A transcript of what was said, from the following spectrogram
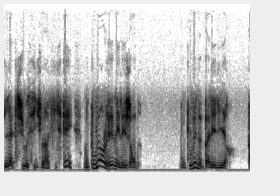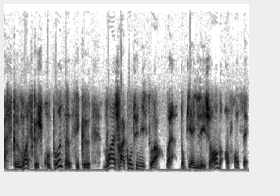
là-dessus aussi que je veux insister, vous pouvez enlever mes légendes. Vous pouvez ne pas les lire. Parce que moi, ce que je propose, c'est que moi, je raconte une histoire. Voilà. Donc il y a une légende en français.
